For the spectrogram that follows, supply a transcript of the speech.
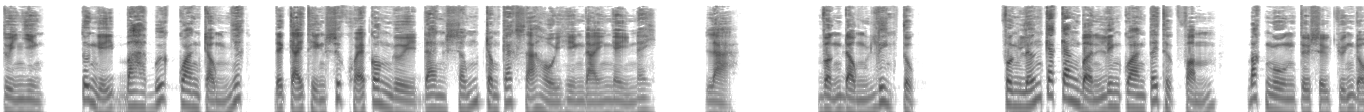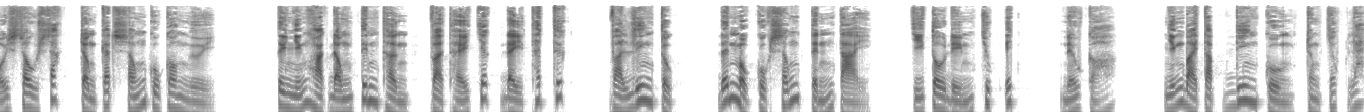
Tuy nhiên, tôi nghĩ ba bước quan trọng nhất để cải thiện sức khỏe con người đang sống trong các xã hội hiện đại ngày nay là vận động liên tục phần lớn các căn bệnh liên quan tới thực phẩm bắt nguồn từ sự chuyển đổi sâu sắc trong cách sống của con người, từ những hoạt động tinh thần và thể chất đầy thách thức và liên tục đến một cuộc sống tĩnh tại. Chỉ tô điểm chút ít, nếu có, những bài tập điên cuồng trong chốc lát.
